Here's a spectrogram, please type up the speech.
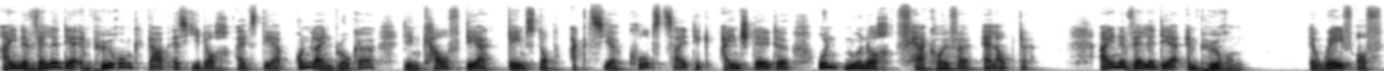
Eine Welle der Empörung gab es jedoch, als der Online-Broker den Kauf der GameStop-Aktie kurzzeitig einstellte und nur noch Verkäufe erlaubte. Eine Welle der Empörung. A wave of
